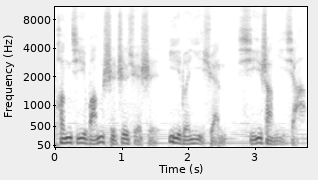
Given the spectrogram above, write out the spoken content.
抨击王氏之学是议论一玄，席上议下。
